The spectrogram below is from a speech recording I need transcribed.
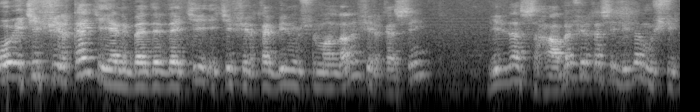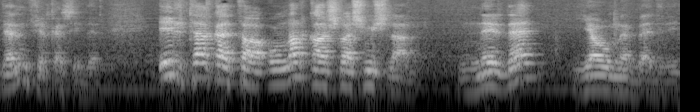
O iki firka ki yani Bedir'deki iki firka bir Müslümanların firkası, bir de sahabe firkası, bir de müşriklerin firkasıdır. İltakata onlar karşılaşmışlar. Nerede? Yevme Bedri.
